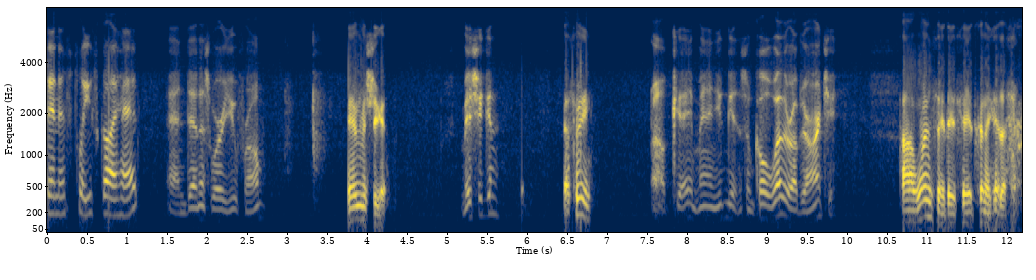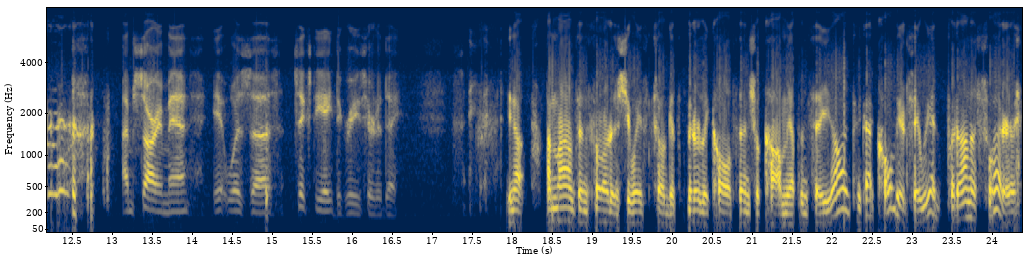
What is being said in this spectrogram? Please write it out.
Dennis, please go ahead. And Dennis, where are you from? In Michigan. Michigan? That's me. Okay, man, you're getting some cold weather up there, aren't you? Uh, Wednesday, they say it's going to hit us. I'm sorry, man. It was uh 68 degrees here today. You know, my mom's in Florida. She waits until it gets bitterly cold, then she'll call me up and say, you know, it got cold here today. We had to put on a sweater.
